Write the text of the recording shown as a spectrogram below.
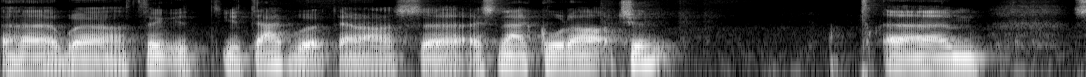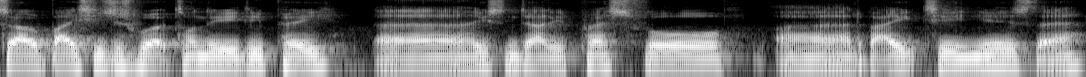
uh, where I think your dad worked there. As, uh, it's now called Archant. Um, so basically, just worked on the EDP, uh, Eastern Daily Press, for uh, I had about 18 years there.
